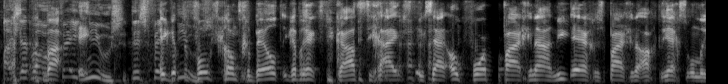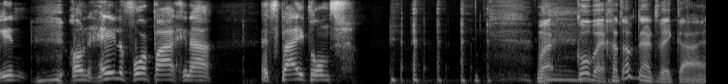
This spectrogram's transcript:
Als je hebt over Maar fake ik- nieuws. Dit is fake Ik heb de. Volkskrant gebeld. Ik heb rectificatie geëist. Ik zei ook voorpagina. Niet ergens pagina 8 rechts onderin. Gewoon hele voorpagina. Het spijt ons. Maar Colbert gaat ook naar het WK, hè?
